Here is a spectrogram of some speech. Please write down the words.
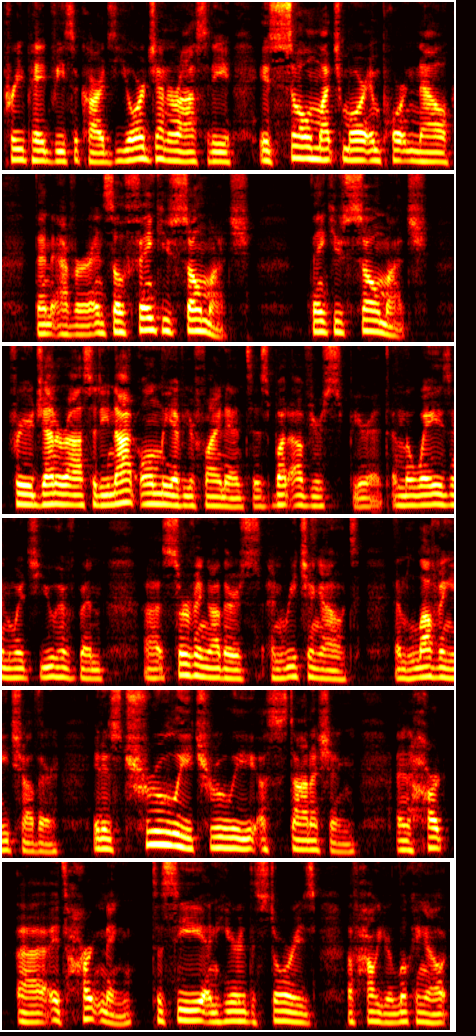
prepaid Visa cards. Your generosity is so much more important now than ever. And so thank you so much. Thank you so much for your generosity, not only of your finances, but of your spirit and the ways in which you have been uh, serving others and reaching out and loving each other. It is truly, truly astonishing and heart. Uh, it's heartening to see and hear the stories of how you're looking out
